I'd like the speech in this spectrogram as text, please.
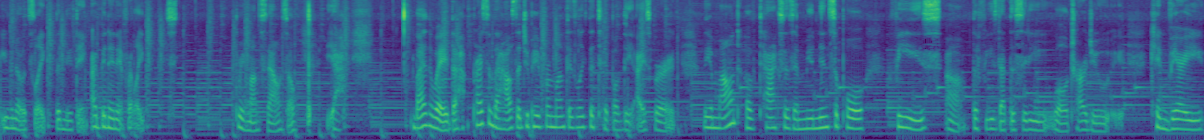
even though it's like the new thing. I've been in it for like three months now. So, yeah. By the way, the price of the house that you pay for a month is like the tip of the iceberg. The amount of taxes and municipal fees, um, the fees that the city will charge you, can vary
